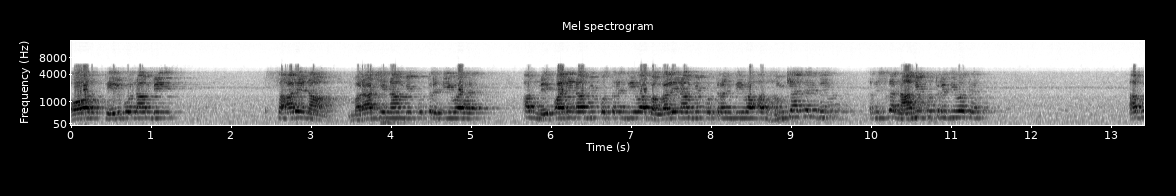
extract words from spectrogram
और तेलुगु नाम भी सारे नाम, मराठी नाम भी पुत्र जीवा है, अब नेपाली नाम भी पुत्र जीवा, बंगाली नाम भी पुत्र जीवा, अब हम क्या करें भाई? अब इसका नाम ही पुत्र जीवक है। अब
